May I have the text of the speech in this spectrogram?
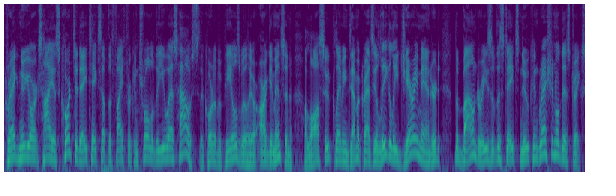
Craig, New York's highest court today takes up the fight for control of the U.S. House. The Court of Appeals will hear arguments in a lawsuit claiming Democrats illegally gerrymandered the boundaries of the state's new congressional districts.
